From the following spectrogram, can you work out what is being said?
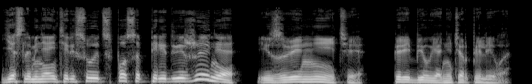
Если меня интересует способ передвижения... Извините, перебил я нетерпеливо.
